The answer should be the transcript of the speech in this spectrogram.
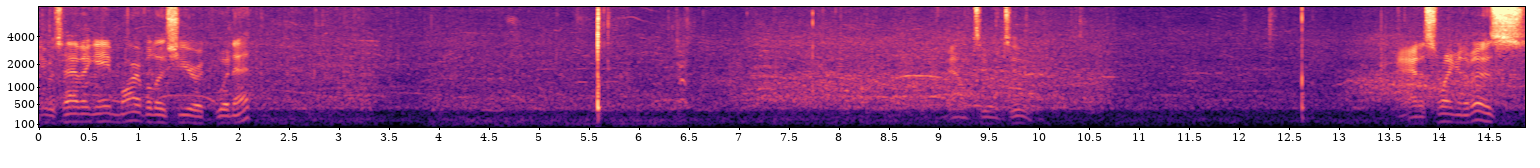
He was having a marvelous year at Gwinnett. Now two and two. And a swing and a miss.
